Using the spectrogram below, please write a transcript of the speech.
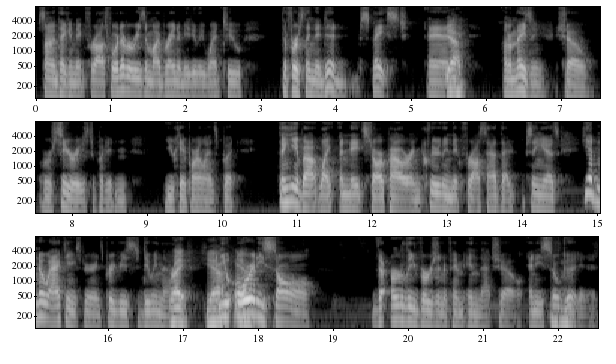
Simon Pegg and Nick Frost. For whatever reason, my brain immediately went to the first thing they did, Spaced, and yeah. an amazing show or series to put it in UK parlance. But thinking about like innate star power, and clearly Nick Frost had that, seeing as he had no acting experience previous to doing that. Right. Yeah. And you yeah. already saw the early version of him in that show, and he's so Mhm. good in it.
